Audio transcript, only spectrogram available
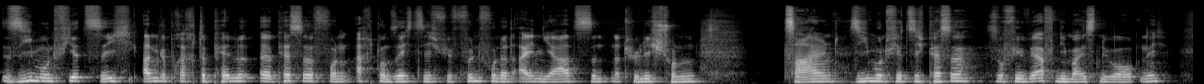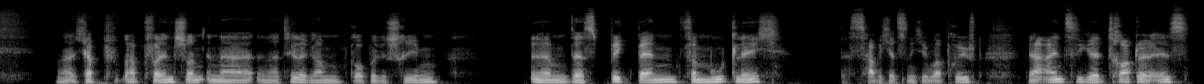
47 angebrachte Pelle, äh, Pässe von 68 für 501 Yards sind natürlich schon Zahlen. 47 Pässe, so viel werfen die meisten überhaupt nicht. Ich habe hab vorhin schon in der, in der Telegram-Gruppe geschrieben, ähm, dass Big Ben vermutlich, das habe ich jetzt nicht überprüft, der einzige Trottel ist,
